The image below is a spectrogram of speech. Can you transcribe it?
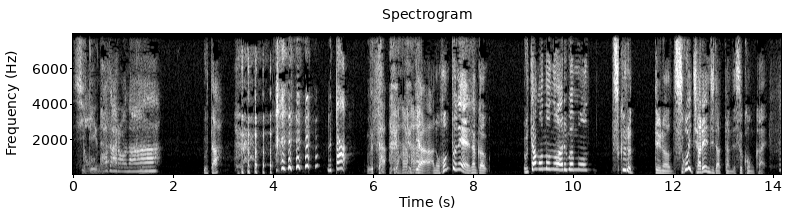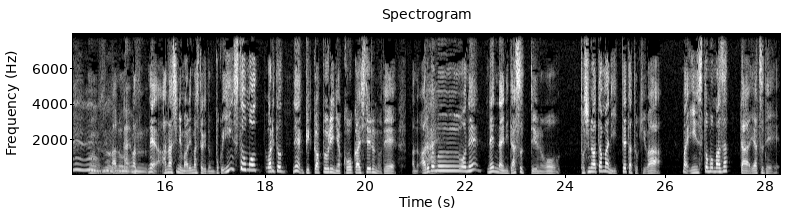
強いて言うなら。どこだろうな、歌？歌。歌。いや、あの、本当ね、なんか、歌物のアルバムを作るっていうのはすごいチャレンジだったんです、今回。うんあの、まあねうん。ね、話にもありましたけども、僕、インストも割とね、ピックアップフリーには公開しているので、あの、アルバムをね、年内に出すっていうのを、年の頭に言ってた時は、まあ、インストも混ざったやつで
